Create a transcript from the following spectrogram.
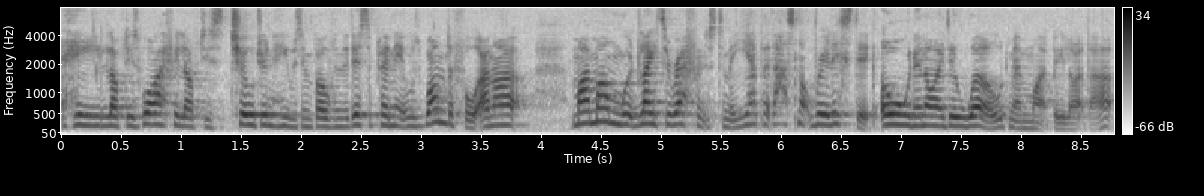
he loved his wife. He loved his children. He was involved in the discipline. It was wonderful. And I, my mum would later reference to me, yeah, but that's not realistic. Oh, in an ideal world, men might be like that.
